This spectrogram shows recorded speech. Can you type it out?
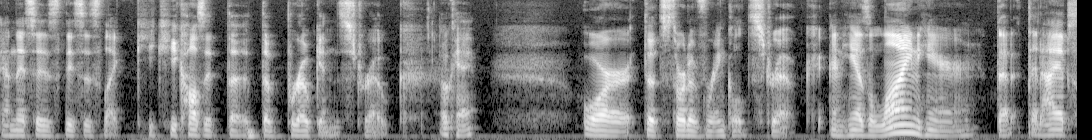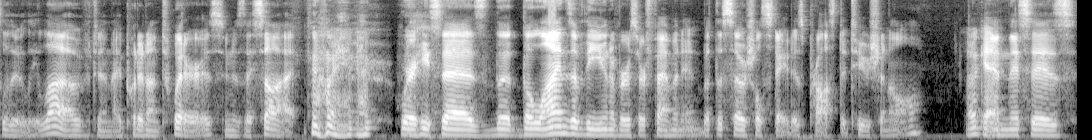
and this is this is like he, he calls it the the broken stroke Okay. or the sort of wrinkled stroke. And he has a line here that that I absolutely loved, and I put it on Twitter as soon as I saw it, where he says the the lines of the universe are feminine, but the social state is prostitutional. okay. And this is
